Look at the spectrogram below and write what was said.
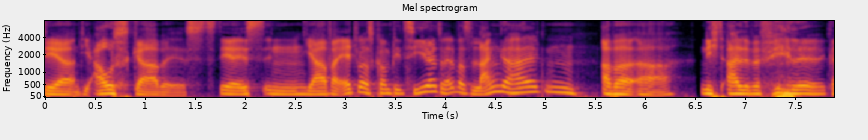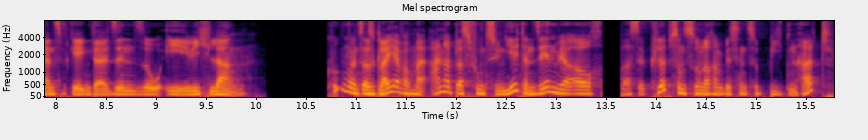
der die Ausgabe ist. Der ist in Java etwas kompliziert und etwas lang gehalten, aber äh, nicht alle Befehle, ganz im Gegenteil, sind so ewig lang. Gucken wir uns also gleich einfach mal an, ob das funktioniert. Dann sehen wir auch, was Eclipse uns so noch ein bisschen zu bieten hat.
